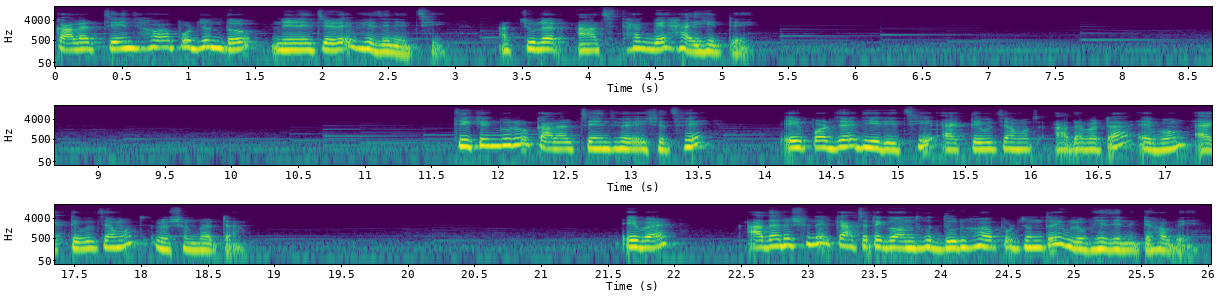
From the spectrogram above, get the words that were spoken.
কালার চেঞ্জ হওয়া পর্যন্ত নেড়ে চেড়ে ভেজে নিচ্ছি আর চুলার আঁচ থাকবে হাই হিটে। চিকেনগুলোর কালার চেঞ্জ হয়ে এসেছে। এ পর্যায়ে দিয়ে দিচ্ছি এক টেবিল চামচ আদা বাটা এবং এক টেবিল চামচ রসুন বাটা। এবার আদা রসুনের কাঁচাটে গন্ধ দূর হওয়া পর্যন্ত এগুলো ভেজে নিতে হবে।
